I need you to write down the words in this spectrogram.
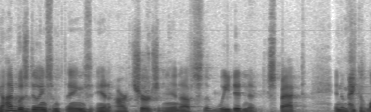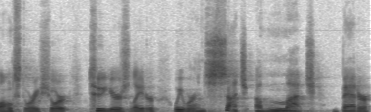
God was doing some things in our church and in us that we didn't expect. And to make a long story short, two years later, we were in such a much better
